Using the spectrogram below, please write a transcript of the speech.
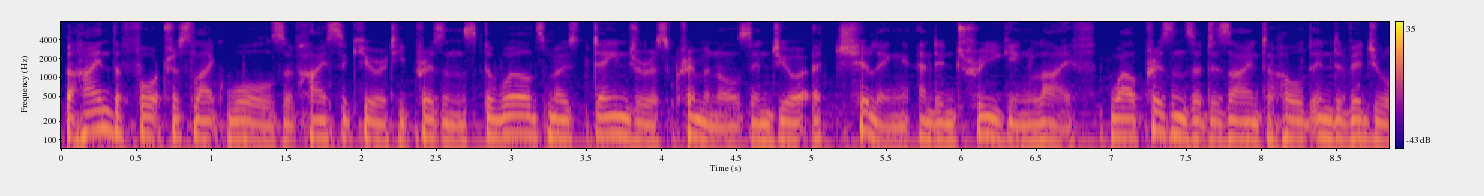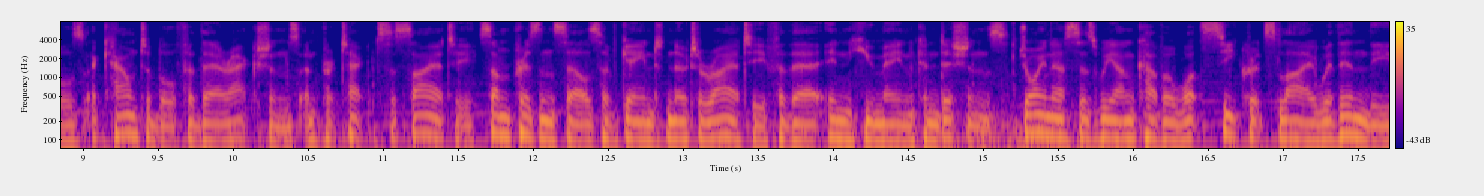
Behind the fortress-like walls of high-security prisons, the world's most dangerous criminals endure a chilling and intriguing life. While prisons are designed to hold individuals accountable for their actions and protect society, some prison cells have gained notoriety for their inhumane conditions. Join us as we uncover what secrets lie within these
